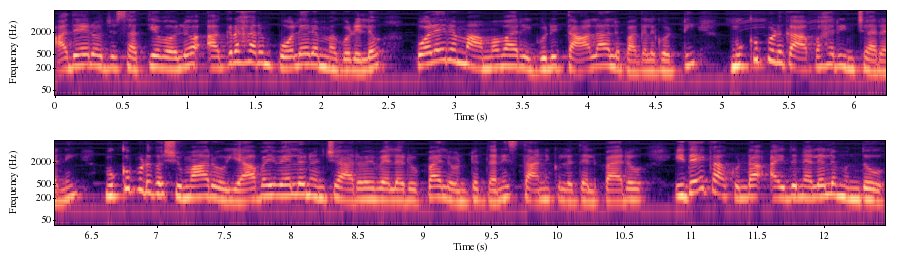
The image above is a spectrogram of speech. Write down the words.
అదే రోజు సత్యవోలో అగ్రహారం పోలేరమ్మ గుడిలో పోలేరమ్మ అమ్మవారి గుడి తాళాలు పగలగొట్టి ముక్కుపుడక అపహరించారని ముక్కుపుడుగ సుమారు యాభై వేల నుంచి అరవై వేల రూపాయలు ఉంటుందని స్థానికులు తెలిపారు. ఇదే కాకుండా ఐదు నెలల ముందు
